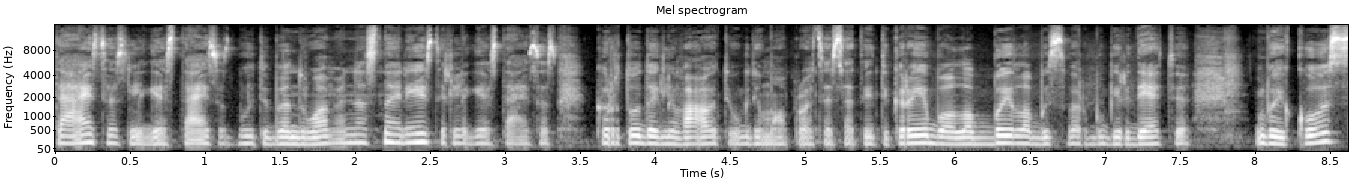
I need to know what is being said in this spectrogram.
teises lygias teises būti bendruomenės nariais ir lygias teises kartu dalyvauti ugdymo procese. Tai tikrai buvo labai labai svarbu girdėti vaikus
